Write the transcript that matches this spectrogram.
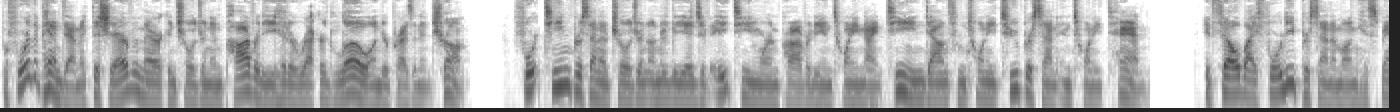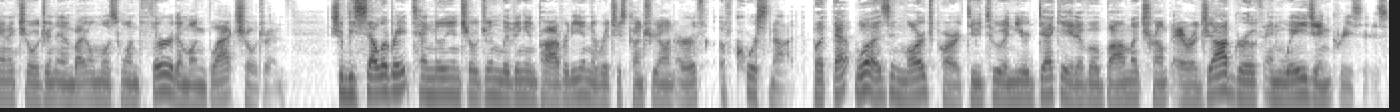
before the pandemic, the share of American children in poverty hit a record low under President Trump. 14% of children under the age of 18 were in poverty in 2019, down from 22% in 2010. It fell by 40% among Hispanic children and by almost one third among black children. Should we celebrate 10 million children living in poverty in the richest country on earth? Of course not. But that was in large part due to a near decade of Obama Trump era job growth and wage increases.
